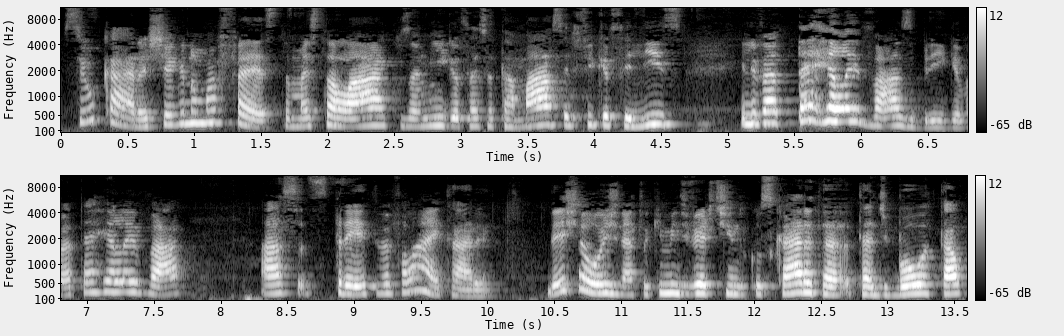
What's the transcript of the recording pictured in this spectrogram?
se o cara chega numa festa, mas tá lá com os amigos, a festa tá massa, ele fica feliz, ele vai até relevar as brigas, vai até relevar as tretas, vai falar, ai, cara, deixa hoje, né? Tô aqui me divertindo com os caras, tá, tá de boa tal.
